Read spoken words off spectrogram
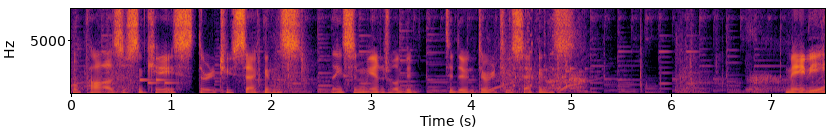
We'll pause just in case. 32 seconds. I think it's manageable to, to do in 32 seconds. Maybe?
